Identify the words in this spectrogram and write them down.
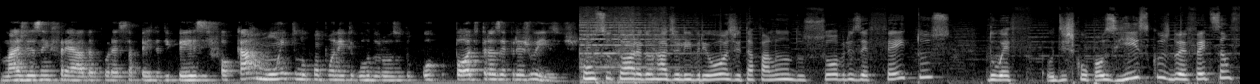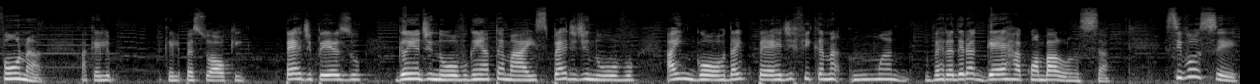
mais desenfreada por essa perda de peso e focar muito no componente gorduroso do corpo pode trazer prejuízos. O consultório do Rádio Livre hoje está falando sobre os efeitos do, desculpa, os riscos do efeito sanfona. Aquele, aquele pessoal que perde peso, ganha de novo, ganha até mais, perde de novo, aí engorda, aí perde, fica numa verdadeira guerra com a balança. Se você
